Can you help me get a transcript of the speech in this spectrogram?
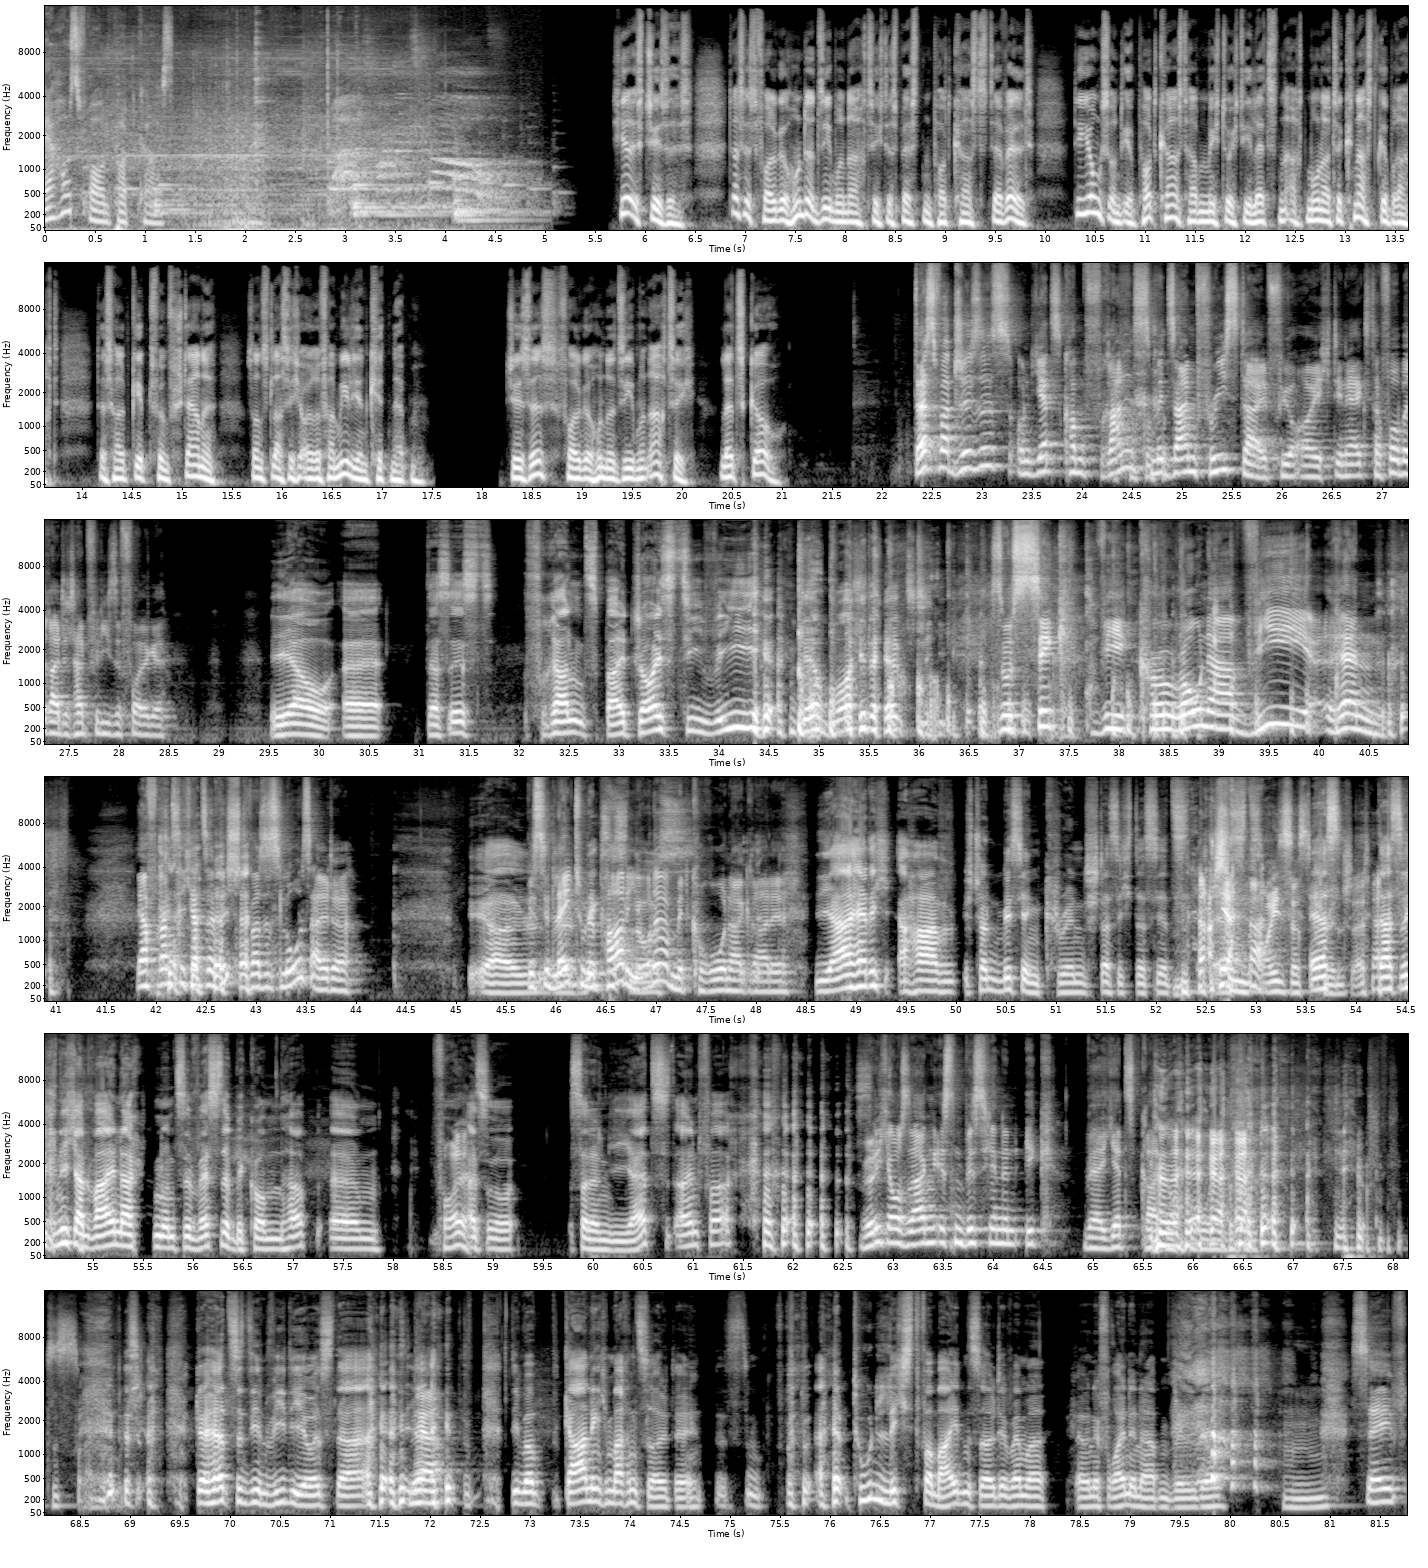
der Hausfrauen-Podcast. Hier ist Jesus. Das ist Folge 187 des besten Podcasts der Welt. Die Jungs und ihr Podcast haben mich durch die letzten acht Monate Knast gebracht. Deshalb gebt fünf Sterne, sonst lasse ich eure Familien kidnappen. Jesus, Folge 187. Let's go. Das war Jesus und jetzt kommt Franz mit seinem Freestyle für euch, den er extra vorbereitet hat für diese Folge. Yo, äh, das ist Franz bei Joyce TV, der Boy der G. So sick wie Corona-Viren. Ja, Franz, dich hat's erwischt. Was ist los, Alter? Ja, Bisschen late to the party, oder? Mit Corona gerade. Ja, hätte ich, aha, schon ein bisschen cringe, dass ich das jetzt Ja. ähm, äußerst erst, cringe, Alter. dass ich nicht an Weihnachten und Silvester bekommen habe. Ähm, Voll. also, sondern jetzt einfach. Würde ich auch sagen, ist ein bisschen ein Ick, wer jetzt gerade noch Corona bekommt. das ist so Das gehört zu den Videos da, Ja. die man gar nicht machen sollte. Das tunlichst vermeiden sollte, wenn man, wenn man eine Freundin haben will. Gell? Hm. Safe.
